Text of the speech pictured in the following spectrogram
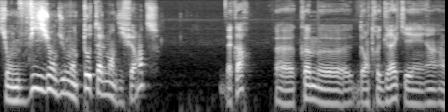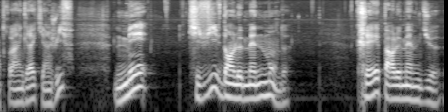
qui ont une vision du monde totalement différente, d'accord, Euh, comme euh, entre et un, entre un grec et un juif, mais qui vivent dans le même monde, créé par le même Dieu,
